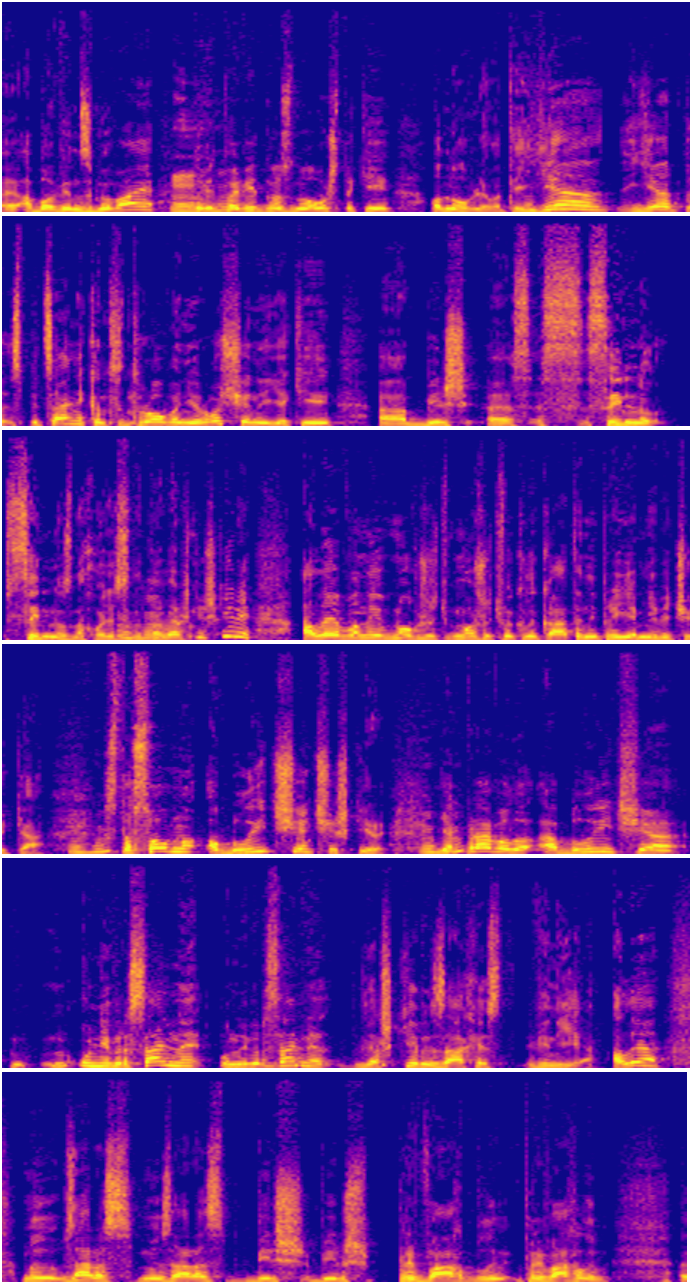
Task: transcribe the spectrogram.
е, або він змиває, то відповідно знову ж таки оновлювати. Є, є спеціальні концентровані розчини, які е, більш е, с- с- сильно. Сильно знаходяться на поверхні шкіри, але вони можуть, можуть викликати неприємні відчуття. Стосовно обличчя чи шкіри, як правило, обличчя м, універсальне, універсальне для шкіри захист він є. Але ми зараз, ми зараз більш, більш привагли, привагли, е,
